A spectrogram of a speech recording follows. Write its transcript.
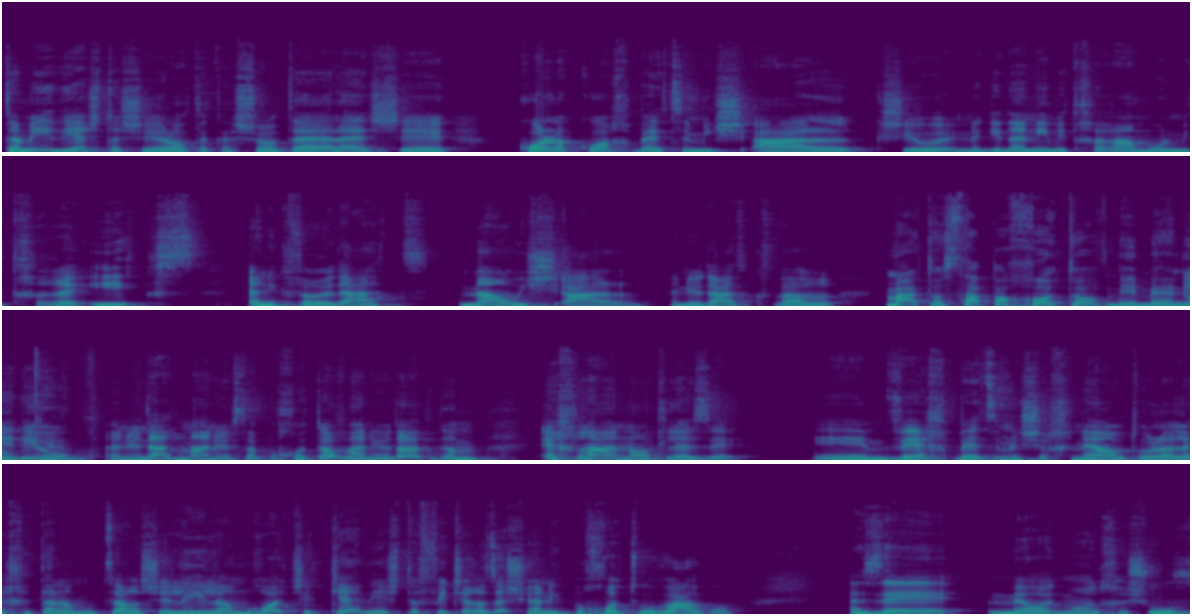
תמיד יש את השאלות הקשות האלה שכל לקוח בעצם ישאל כשנגיד אני מתחרה מול מתחרה X, אני כבר יודעת מה הוא ישאל, אני יודעת כבר... מה את עושה פחות טוב ממנו, בדיוק, כן. אני יודעת מה אני עושה פחות טוב ואני יודעת גם איך לענות לזה. אמ, ואיך בעצם לשכנע אותו ללכת על המוצר שלי, למרות שכן יש את הפיצ'ר הזה שאני פחות טובה בו. אז זה מאוד מאוד חשוב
